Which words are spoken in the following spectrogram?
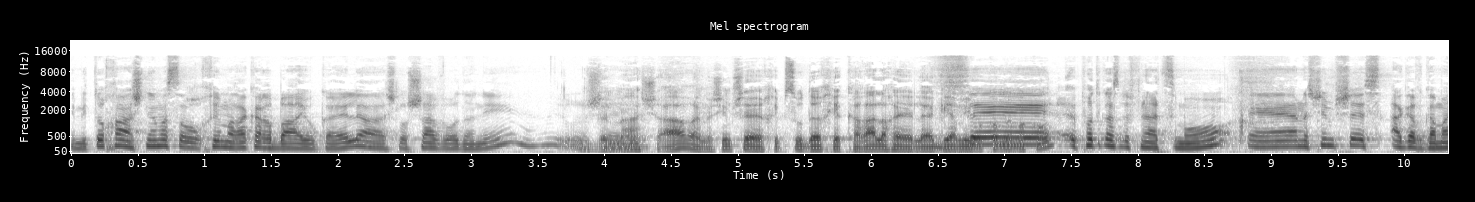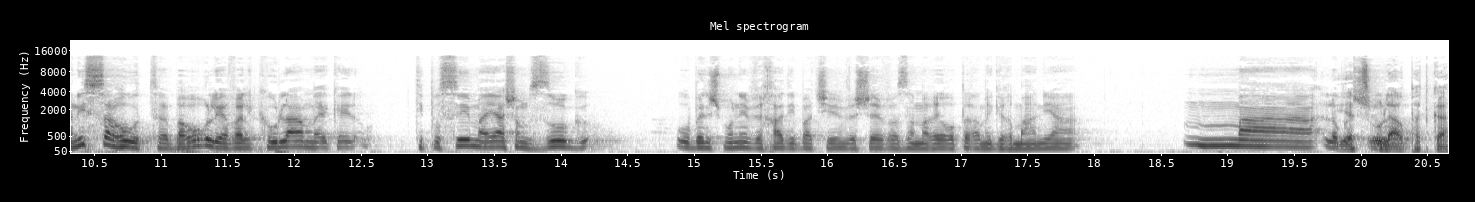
מתוך ה-12 אורחים, רק ארבעה היו כאלה, השלושה ועוד אני. ומה השאר? אנשים שחיפשו דרך יקרה להגיע ממקום למקום? זה פודקאסט בפני עצמו. אה, אנשים ש... אגב, גם אני שרוט, ברור לי, אבל כולם, טיפוסים, היה שם זוג, הוא בן 81, היא בת 77, זמרי אופרה מגרמניה. מה לא קשור. יצאו להרפתקה.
